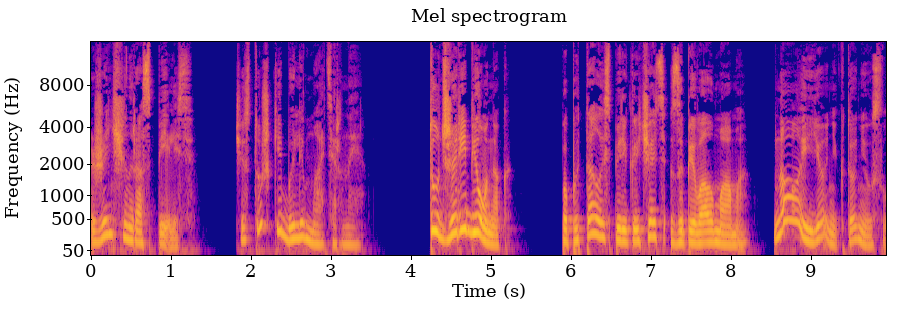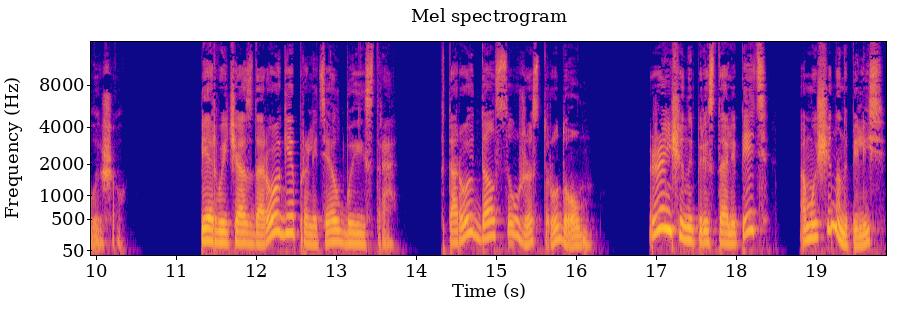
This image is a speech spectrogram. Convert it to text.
женщины распелись. Частушки были матерные. «Тут же ребенок!» Попыталась перекричать, запевал мама но ее никто не услышал. Первый час дороги пролетел быстро, второй дался уже с трудом. Женщины перестали петь, а мужчины напились.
